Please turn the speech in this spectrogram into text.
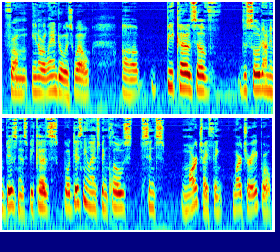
from in Orlando as well, uh, because of the slowdown in business because well Disneyland's been closed since March I think March or April.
